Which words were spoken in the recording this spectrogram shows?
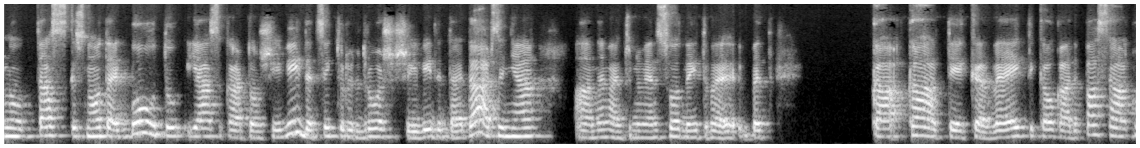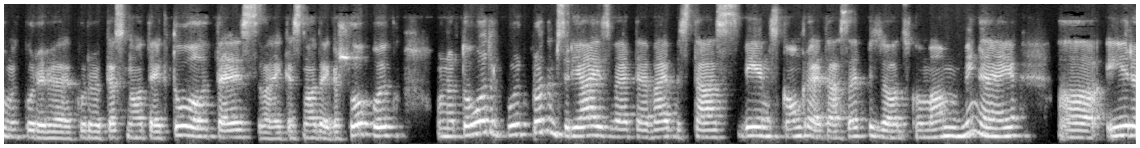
nu, tas, kas noteikti būtu, jāsakārto šī vide, cik tur ir droša šī vide tajā dārziņā. Nevajag tur nevienu sodīt, vai, bet kā, kā tiek veikti kaut kādi pasākumi, kur ir, kur, kas notiek toaletēs vai kas notiek ar šo puiku. Un ar to otru puiku, protams, ir jāizvērtē, vai bez tās vienas konkrētās epizodes, ko mamma minēja, ir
